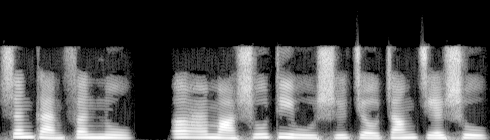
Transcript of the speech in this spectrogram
深感愤怒。厄尔马书第五十九章结束。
